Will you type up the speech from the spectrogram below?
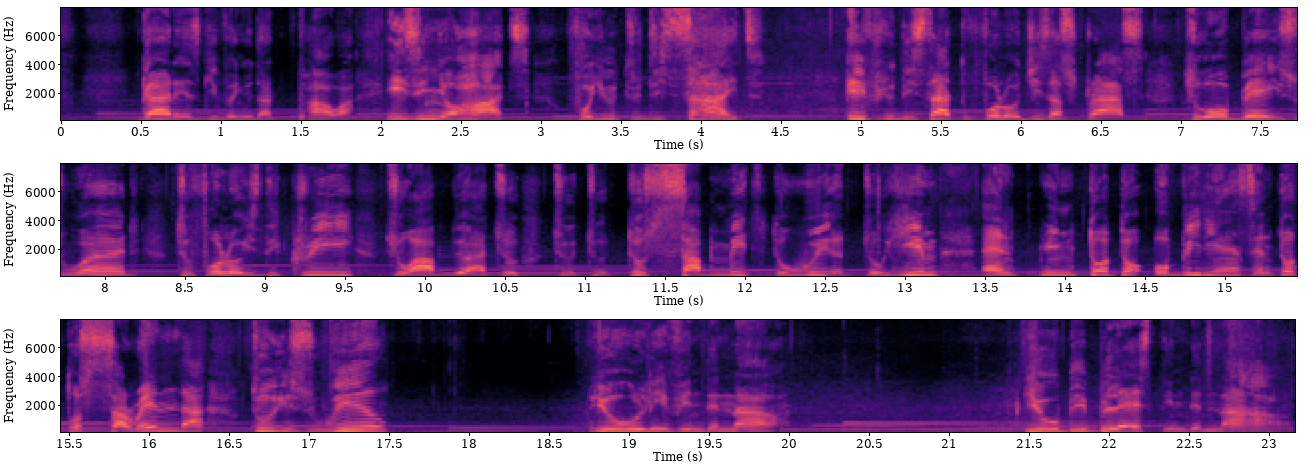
God has given you that power, is in your heart for you to decide. If you decide to follow Jesus Christ, to obey His word, to follow His decree, to uh, to, to, to, to submit to, to Him and in total obedience and total surrender to His will, you will live in the now. You will be blessed in the now.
